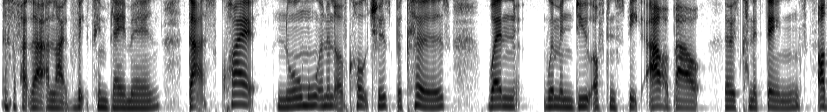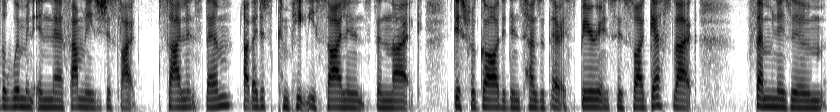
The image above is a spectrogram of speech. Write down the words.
and stuff like that and like victim blaming that's quite normal in a lot of cultures because when women do often speak out about those kind of things, other women in their families just like silence them. Like they're just completely silenced and like disregarded in terms of their experiences. So I guess like feminism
